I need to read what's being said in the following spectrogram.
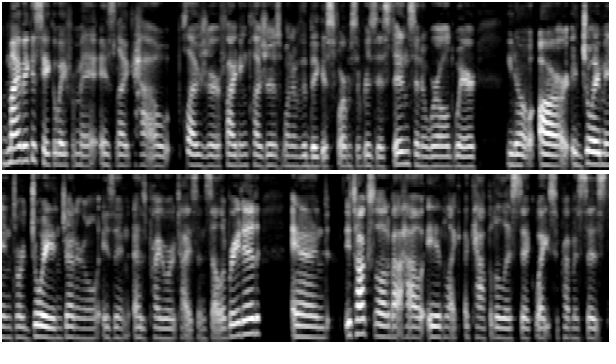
my biggest takeaway from it is like how pleasure, finding pleasure is one of the biggest forms of resistance in a world where you know, our enjoyment or joy in general isn't as prioritized and celebrated. And it talks a lot about how in like a capitalistic white supremacist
